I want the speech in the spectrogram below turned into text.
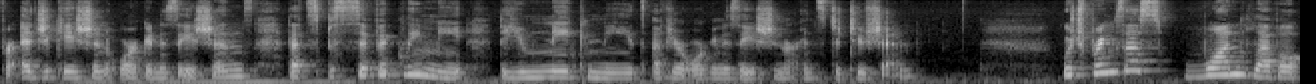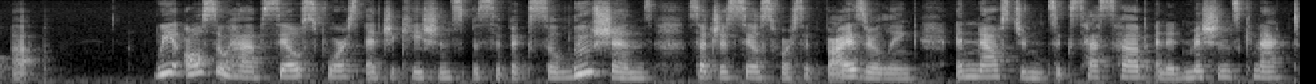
for education organizations that specifically meet the unique needs of your organization or institution. Which brings us one level up we also have Salesforce education specific solutions such as Salesforce Advisor Link and now Student Success Hub and Admissions Connect.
